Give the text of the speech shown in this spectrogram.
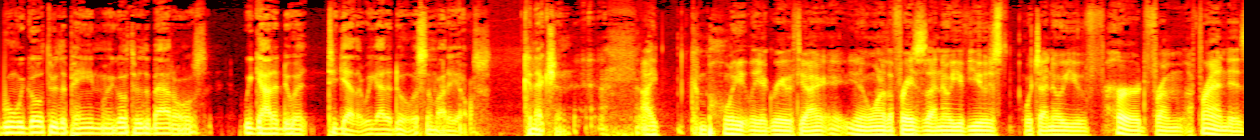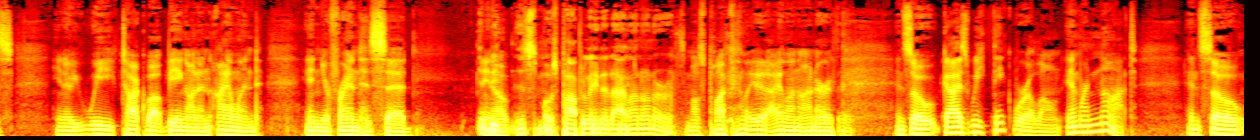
when we go through the pain, when we go through the battles, we got to do it together. We got to do it with somebody else. Connection. I completely agree with you. I you know one of the phrases I know you've used, which I know you've heard from a friend, is you know we talk about being on an island and your friend has said, you know, it's the most populated island on earth. It's the most populated island on earth. Yeah. And so, guys, we think we're alone, and we're not. And so,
